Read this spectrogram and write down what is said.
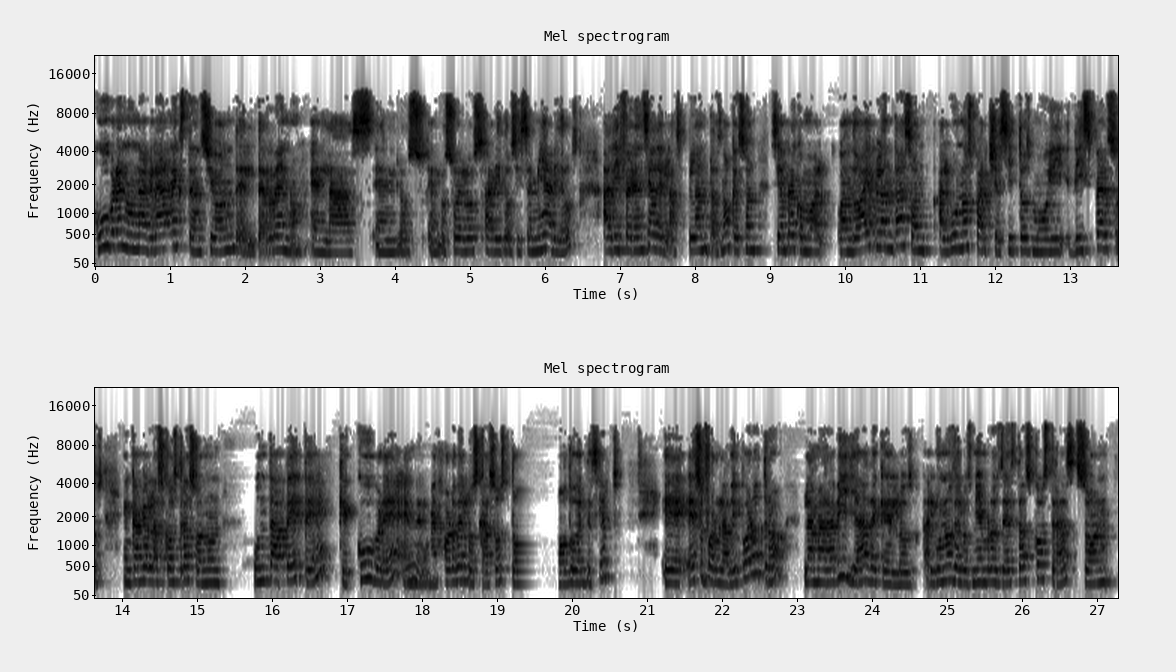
cubren una gran extensión del terreno en, las, en, los, en los suelos áridos y semiáridos, a diferencia de las plantas, ¿no? que son siempre como cuando hay plantas son algunos parchecitos muy dispersos. En cambio, las costras son un, un tapete que cubre, en el mejor de los casos, todo, el desierto. Eh, eso por un lado. Y por otro, la maravilla de que los, algunos de los miembros de estas costras son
